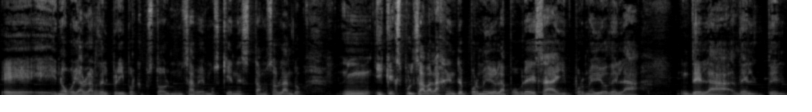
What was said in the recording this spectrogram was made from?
Eh, y no voy a hablar del PRI porque pues todo el mundo sabemos quiénes estamos hablando. Mm, y que expulsaba a la gente por medio de la pobreza y por medio de la de la, de,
